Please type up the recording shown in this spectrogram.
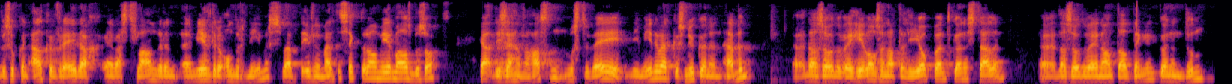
bezoeken elke vrijdag in West-Vlaanderen meerdere ondernemers. We hebben de evenementensector al meermaals bezocht. Ja, die zeggen van gasten, moesten wij die medewerkers nu kunnen hebben, dan zouden wij heel onze atelier op punt kunnen stellen. Dan zouden wij een aantal dingen kunnen doen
